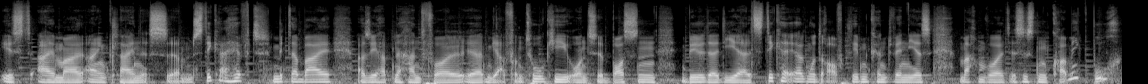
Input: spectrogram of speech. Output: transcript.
ist einmal ein kleines ähm, Stickerheft mit dabei. Also ihr habt eine Handvoll äh, ja, von Toki und äh, Bossen-Bilder, die ihr als Sticker irgendwo draufkleben könnt, wenn ihr es machen wollt. Es ist ein Comicbuch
